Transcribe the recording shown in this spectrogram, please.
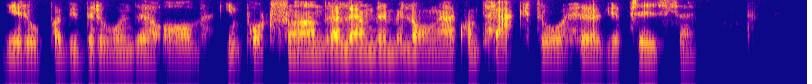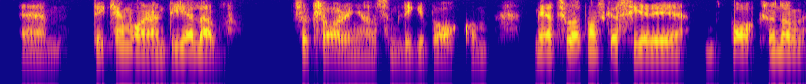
i Europa blir beroende av import från andra länder med långa kontrakt och högre priser. Ehm, det kan vara en del av förklaringarna som ligger bakom. Men jag tror att man ska se det mot bakgrund av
